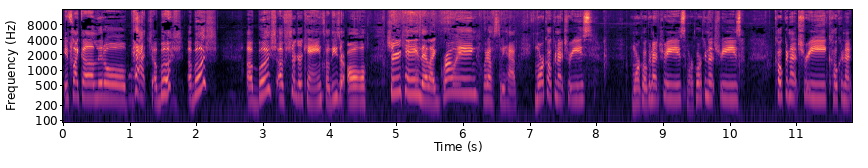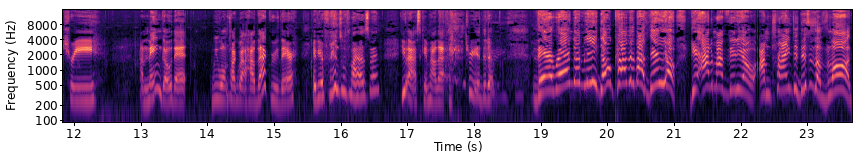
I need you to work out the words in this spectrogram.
It's like a little patch, a bush, a bush, a bush of sugar cane. So these are all sugar cane. They're like growing. What else do we have? More coconut trees, more coconut trees, more coconut trees, coconut tree, coconut tree, a mango that we won't talk about how that grew there. If you're friends with my husband, you ask him how that tree ended up there randomly. Don't come in my video. Get out of my video. I'm trying to, this is a vlog.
